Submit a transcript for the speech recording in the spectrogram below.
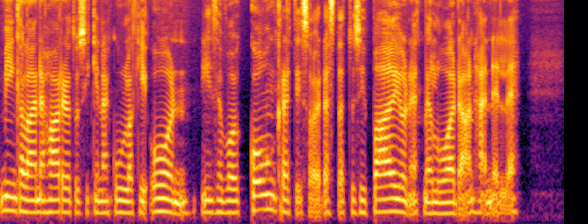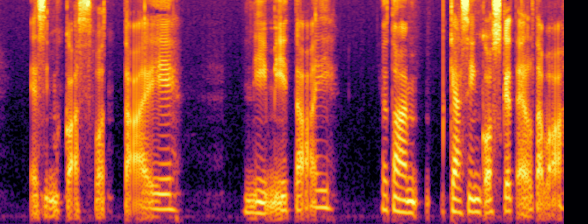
minkälainen harjoitus ikinä kullakin on, niin se voi konkretisoida sitä tosi paljon, että me luodaan hänelle esim. kasvot tai nimi tai jotain käsin kosketeltavaa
